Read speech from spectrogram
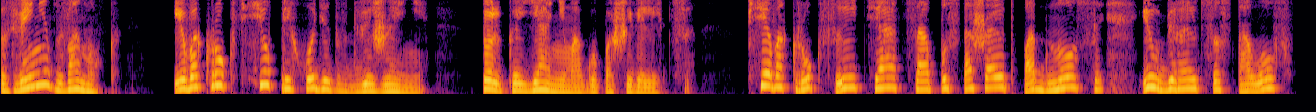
Звенит звонок, и вокруг все приходит в движение. Только я не могу пошевелиться. Все вокруг суетятся, опустошают подносы и убирают со столов.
